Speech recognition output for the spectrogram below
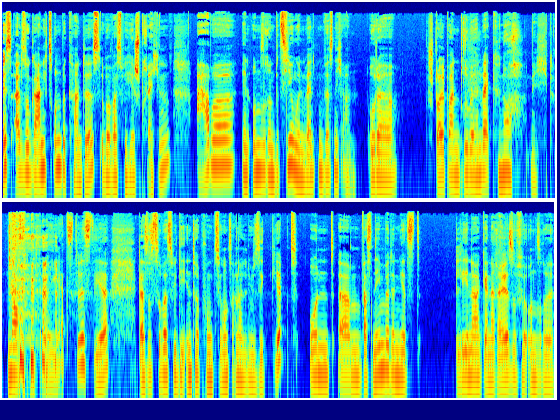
Ist also gar nichts Unbekanntes, über was wir hier sprechen, aber in unseren Beziehungen wenden wir es nicht an oder stolpern drüber hinweg. Noch nicht. Noch nicht. Aber jetzt wisst ihr, dass es sowas wie die Interpunktionsanalyse gibt. Und ähm, was nehmen wir denn jetzt, Lena, generell so für unsere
